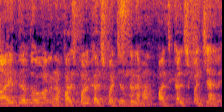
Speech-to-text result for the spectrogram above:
మా ఇద్దరితో కలిసి కలిసి పని చేస్తారేమా పంచి కలిసి పని చేయాలి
